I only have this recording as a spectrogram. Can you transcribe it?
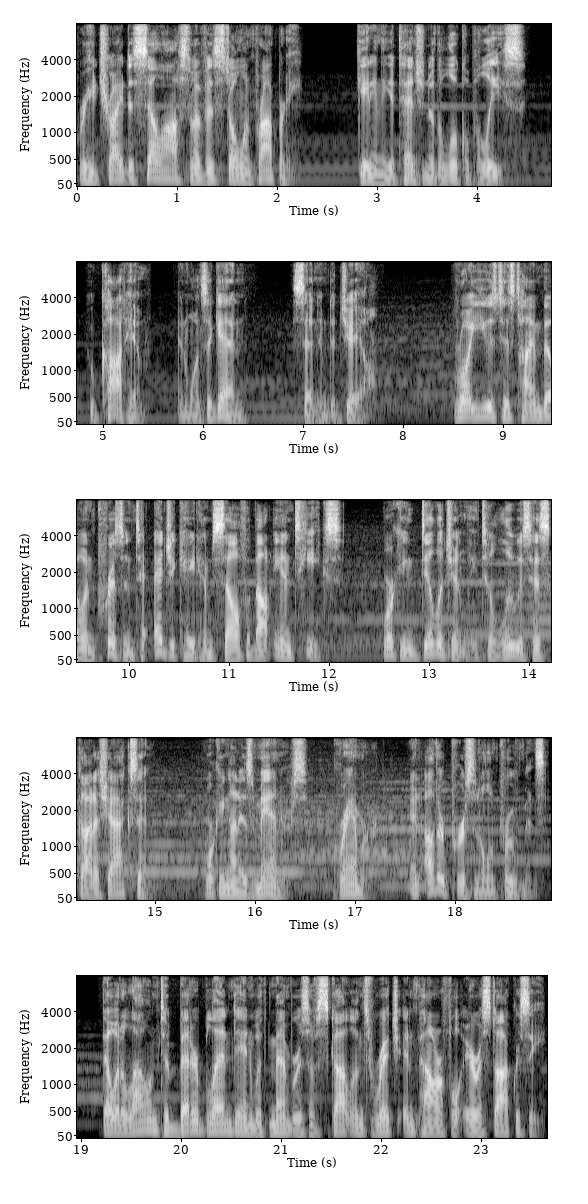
where he tried to sell off some of his stolen property, gaining the attention of the local police, who caught him and once again sent him to jail. Roy used his time, though, in prison to educate himself about antiques, working diligently to lose his Scottish accent, working on his manners, grammar, and other personal improvements that would allow him to better blend in with members of Scotland's rich and powerful aristocracy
